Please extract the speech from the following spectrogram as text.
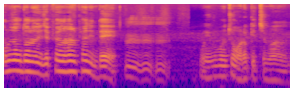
어느 정도는 이제 표현을 하는 편인데 음, 음, 음. 뭐 이 부분은 좀 어렵겠지만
